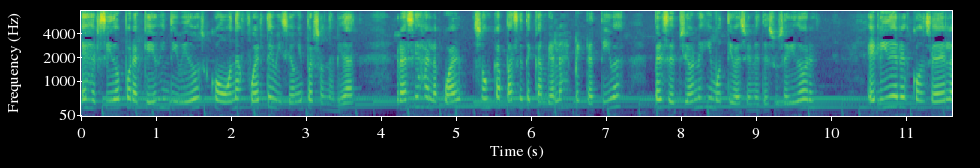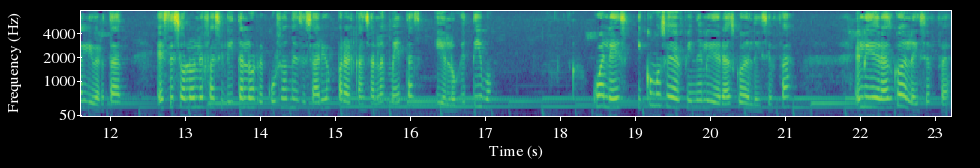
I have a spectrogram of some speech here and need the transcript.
ejercido por aquellos individuos con una fuerte visión y personalidad, gracias a la cual son capaces de cambiar las expectativas, percepciones y motivaciones de sus seguidores. El líder les concede la libertad. Este solo le facilita los recursos necesarios para alcanzar las metas y el objetivo. ¿Cuál es y cómo se define el liderazgo de la ICFA? El liderazgo de la ICFA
